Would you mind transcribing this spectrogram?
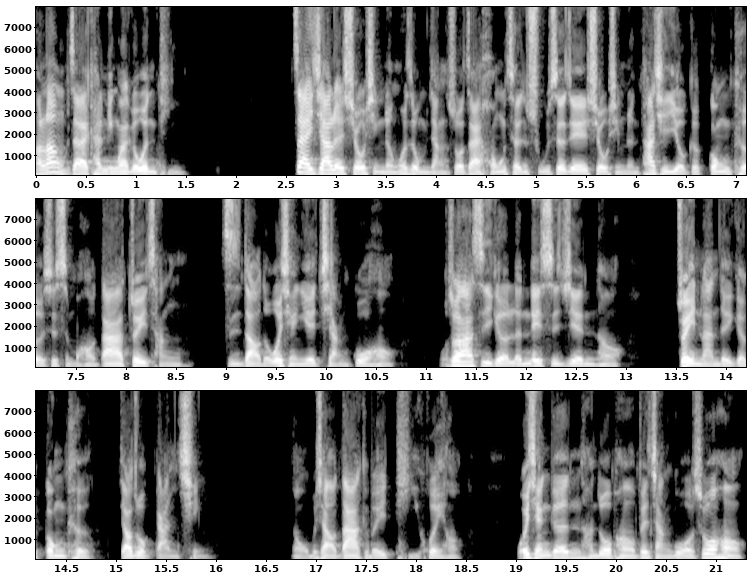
好那，我们再来看另外一个问题，在家的修行人，或者我们讲说在红尘俗世这些修行人，他其实有个功课是什么哈？大家最常知道的，我以前也讲过哈。我说它是一个人类世间哈最难的一个功课。叫做感情，那我不晓得大家可不可以体会哈？我以前跟很多朋友分享过，说哈，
